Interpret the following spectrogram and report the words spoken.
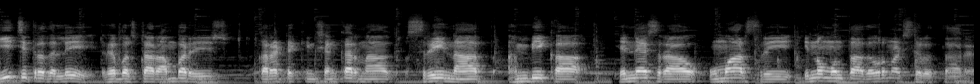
ಈ ಚಿತ್ರದಲ್ಲಿ rebel star Ambareesh, karate king Shankarnag, Srinath, Ambika N S Rao, Umashree ಇನ್ನು ಮುಂತಾದವರು ನಟಿಸಿರುತ್ತಾರೆ.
